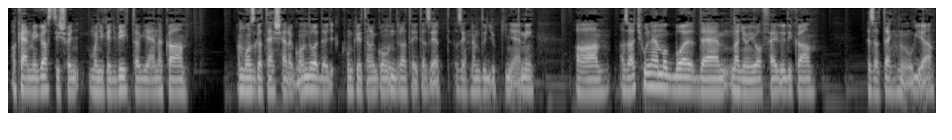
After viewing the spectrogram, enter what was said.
akár még azt is, hogy mondjuk egy végtagjának a, a mozgatására gondol, de hogy konkrétan a gondolatait azért, azért nem tudjuk kinyerni a, az agyhullámokból, de nagyon jól fejlődik a, ez a technológia.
